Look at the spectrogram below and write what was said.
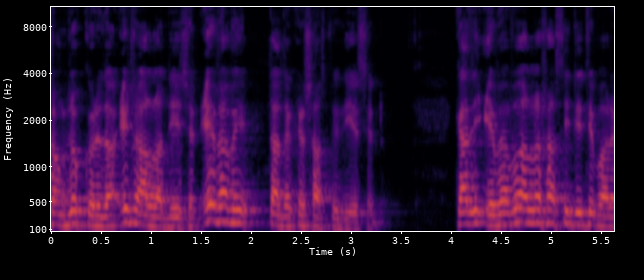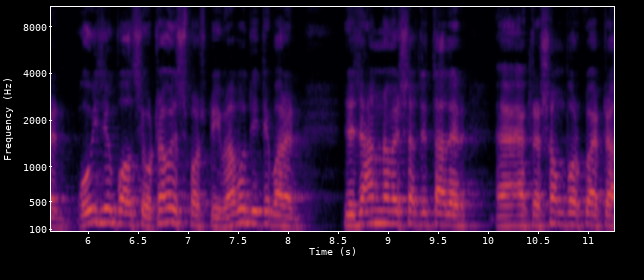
সংযোগ করে দেওয়া, এটা আল্লাহ দিয়েছেন। এভাবে তাদেরকে শাস্তি দিয়েছেন। কাজে এভাবেও আল্লাহ শাস্তি দিতে পারেন। ওই যে বলছে, ওটাও স্পষ্ট, এভাবেও দিতে পারেন। যে জাহান্নামের সাথে তাদের একটা সম্পর্ক, একটা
